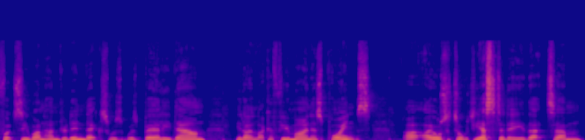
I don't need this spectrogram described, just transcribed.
FTSE 100 index was was barely down. You know, like a few minus points. Uh, I also talked yesterday that, um,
